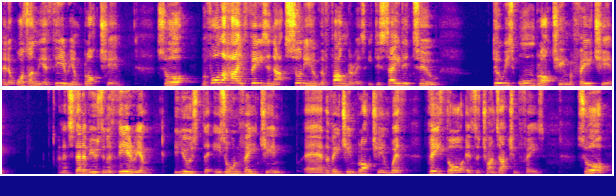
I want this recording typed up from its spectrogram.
and it was on the Ethereum blockchain. So with all the high fees in that, Sunny, who the founder is, he decided to do his own blockchain with VeChain. And instead of using Ethereum, he used his own VeChain, uh, the VeChain blockchain with VeThor as the transaction fees. So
